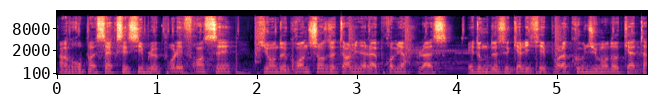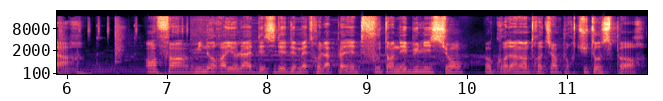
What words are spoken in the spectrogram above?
Un groupe assez accessible pour les Français, qui ont de grandes chances de terminer à la première place, et donc de se qualifier pour la Coupe du Monde au Qatar. Enfin, Mino Raiola a décidé de mettre la planète foot en ébullition au cours d'un entretien pour Tuto Sport.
